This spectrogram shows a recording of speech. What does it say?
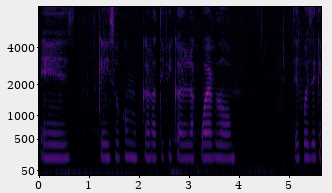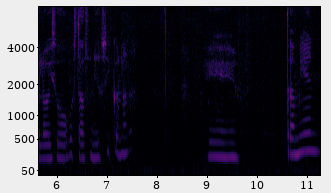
que hizo como que ratificar el acuerdo después de que lo hizo Estados Unidos y Canadá. Eh, también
